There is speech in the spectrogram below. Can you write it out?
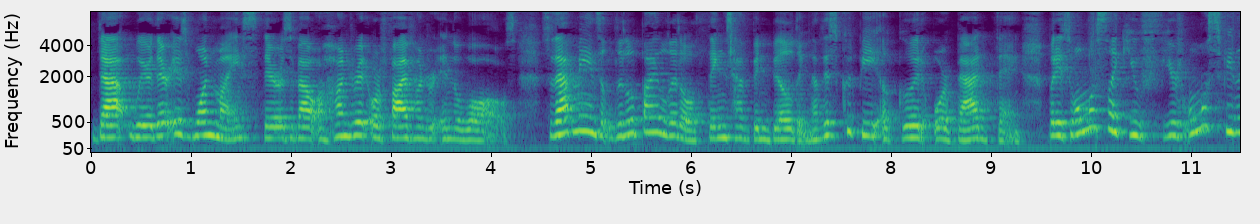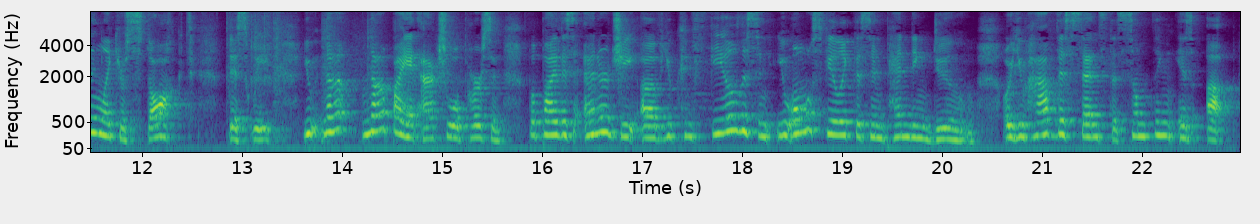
that where there is one mice, there is about 100 or 500 in the walls. So that means little by little things have been building. Now this could be a good or bad thing, but it's almost like you you're almost feeling like you're stalked this week. You not not by an actual person, but by this energy of you can feel this and you almost feel like this impending doom or you have this sense that something is up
